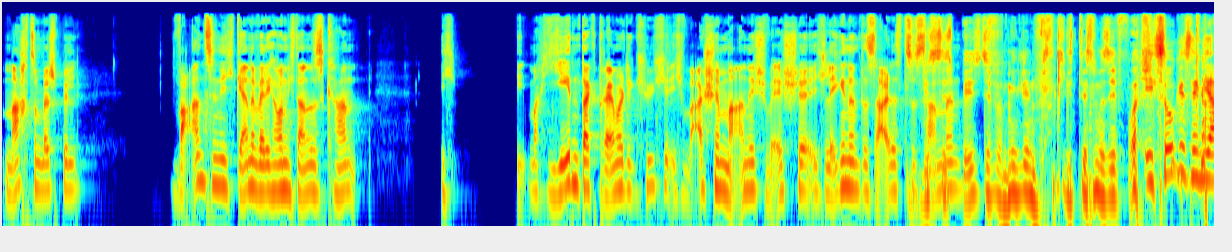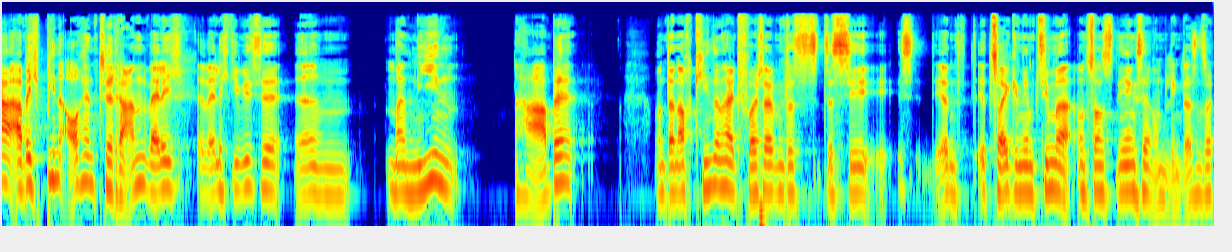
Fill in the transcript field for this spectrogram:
mache zum Beispiel wahnsinnig gerne, weil ich auch nicht anders kann. Ich, ich mache jeden Tag dreimal die Küche, ich wasche manisch Wäsche, ich lege ihnen das alles du bist zusammen. das beste Familienmitglied, das man sich vorstellt. Ich so gesehen ja, aber ich bin auch ein Tyrann, weil ich, weil ich gewisse ähm, Manien habe und dann auch Kindern halt vorschreiben, dass, dass sie ihr, ihr Zeug in ihrem Zimmer und sonst nirgends herumliegen lassen soll.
